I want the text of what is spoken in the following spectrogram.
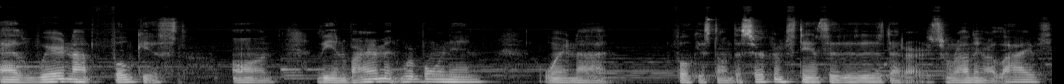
as we're not focused on the environment we're born in, we're not focused on the circumstances that are surrounding our lives,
